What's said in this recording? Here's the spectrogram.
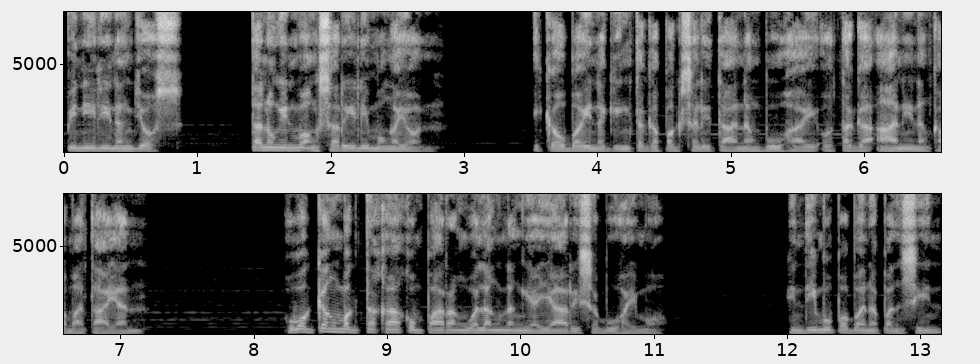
pinili ng Diyos, tanungin mo ang sarili mo ngayon. Ikaw ba'y naging tagapagsalita ng buhay o taga-ani ng kamatayan? Huwag kang magtaka kung parang walang nangyayari sa buhay mo. Hindi mo pa ba napansin?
